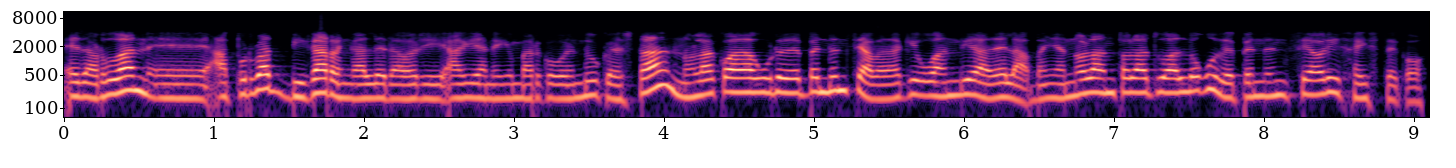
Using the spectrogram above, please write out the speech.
Eta orduan, e, apur bat bigarren galdera hori agian egin barko genduk, ez da? Nolakoa da gure dependentzia, badakigu handia dela, baina nola antolatu aldugu dependentzia hori jaisteko.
